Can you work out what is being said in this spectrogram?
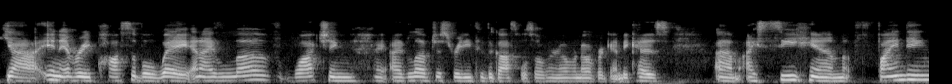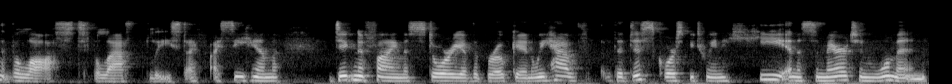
Yeah in every possible way. And i love watching I, I love just reading through the gospels over and over and over again because um, I see him finding the lost, the last least. I, I see him dignifying the story of the broken. We have the discourse between he and the Samaritan woman,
